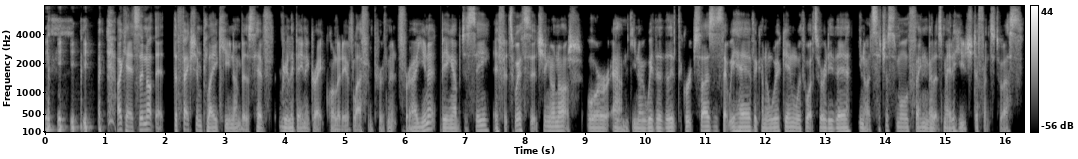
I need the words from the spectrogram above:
okay, so not that. The faction play queue numbers have really been a great quality of life improvement for our unit, being able to see if it's worth searching or not, or, um, you know, whether the, the group sizes that we have are going to work in with what's already there. You know, it's such a small thing, but it's made a huge difference to us.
